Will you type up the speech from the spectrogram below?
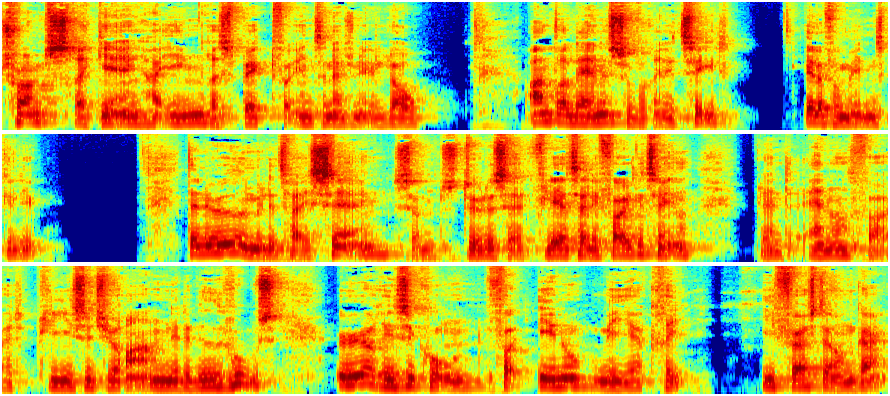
Trumps regering har ingen respekt for international lov, andre landes suverænitet eller for menneskeliv. Den øgede militarisering, som støttes af et flertal i Folketinget, blandt andet for at plise tyrannen i det hvide hus, øger risikoen for endnu mere krig, i første omgang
